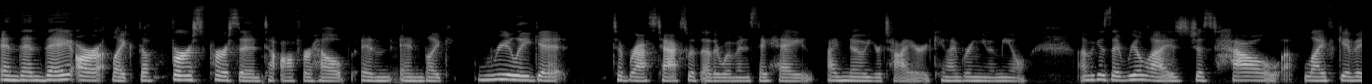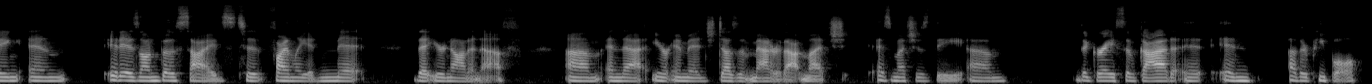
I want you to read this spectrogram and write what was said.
and then they are like the first person to offer help and Mhm. and like really get to brass tacks with other women and say hey i know you're tired. Can i bring you a meal? Um, because they realize just how life-giving and it is on both sides to finally admit that you're not enough um, and that your image doesn't matter that much as much as the um, the grace of god in other people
